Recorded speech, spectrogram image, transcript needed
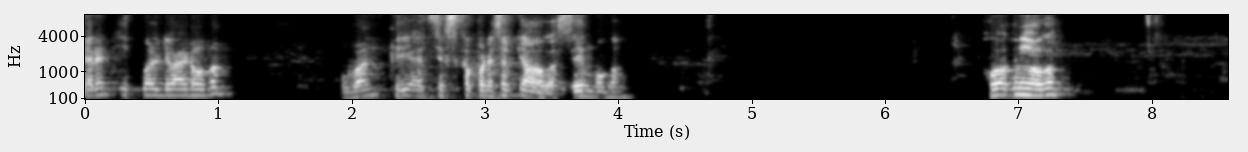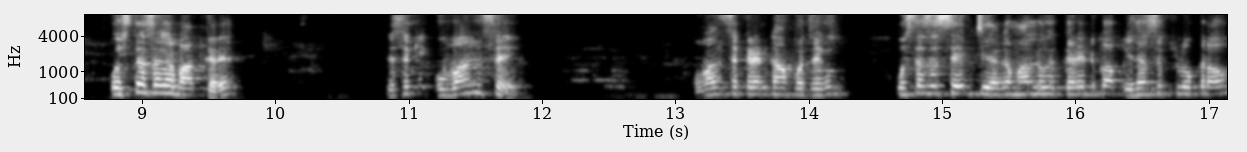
करंट इक्वल डिवाइड होगा। वन थ्री एंड सिक्स का पोटेंशियल क्या होगा? सेम होगा। होगा कि नहीं होगा? उस तरह से अगर बात करें, जैसे कि वन से वन से करंट कहाँ पहुंचेगा? उस तरह से सेम चीज़, अगर मान लो करंट को आप इधर से फ्लो कराओ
